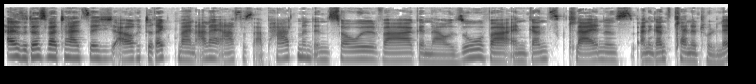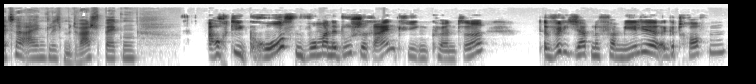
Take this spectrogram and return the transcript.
Also das war tatsächlich auch direkt mein allererstes Apartment in Seoul war genau so, war ein ganz kleines, eine ganz kleine Toilette eigentlich mit Waschbecken. Auch die großen, wo man eine Dusche reinkriegen könnte. Wirklich, ich habe eine Familie getroffen,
